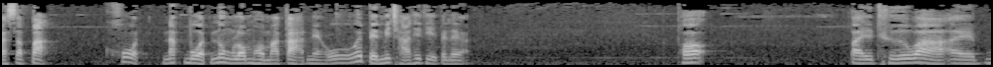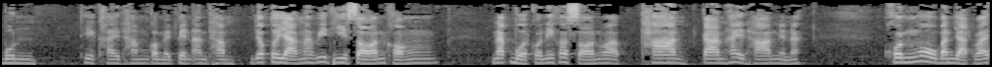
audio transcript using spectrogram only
กัสปะโคตรนักบวชนุ่งลมห่มอากาศเนี่ยโอ้ยเป็นมิจฉาทิฏฐิไปเลยอะเพราะไปถือว่าไอ้บุญ ที่ใครทำก็ไม่เป็นอันทำยกตัวอย่างนะวิธีสอนของนักบวชคนนี้เขาสอนว่าทานการให้ทานเนี่ยนะคนโง่บัญญัติไว้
